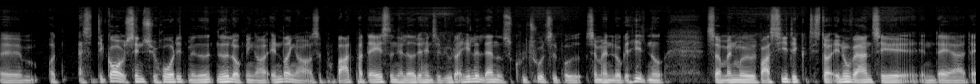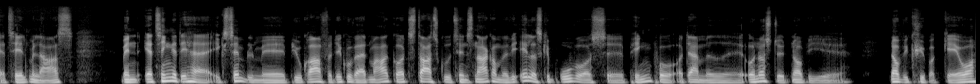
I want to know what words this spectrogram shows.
Øhm, og altså, det går jo sindssygt hurtigt med nedlukninger og ændringer. Altså på bare et par dage siden, jeg lavede det her interview, der hele landets kulturtilbud simpelthen lukket helt ned. Så man må jo bare sige, at det, det står endnu værre til, end da jeg, da jeg talte med Lars. Men jeg tænker, at det her eksempel med biografer, det kunne være et meget godt startskud til en snak om, hvad vi ellers skal bruge vores øh, penge på, og dermed øh, understøtte, når vi, øh, når vi køber gaver.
